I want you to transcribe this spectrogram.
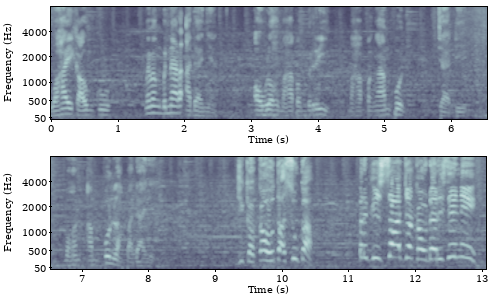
Wahai kaumku, memang benar adanya. Allah Maha Pemberi, Maha Pengampun. Jadi, mohon ampunlah padanya. Jika kau tak suka, pergi saja kau dari sini.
